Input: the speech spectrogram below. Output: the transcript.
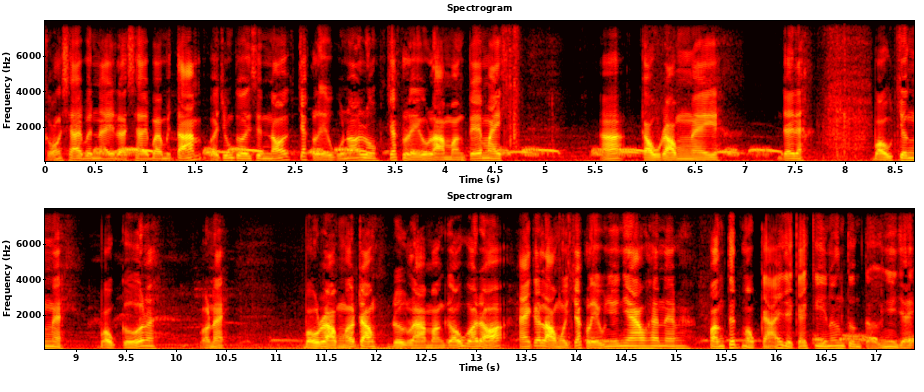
còn size bên này là size 38 và chúng tôi xin nói chất liệu của nó luôn chất liệu làm bằng tre mây. Đó, cầu rồng này đây nè bộ chân này bộ cửa này bộ này bộ rồng ở trong được làm bằng gỗ gõ đỏ. Hai cái lồng thì chất liệu như nhau anh em phân tích một cái thì cái kia nó tương tự như vậy.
